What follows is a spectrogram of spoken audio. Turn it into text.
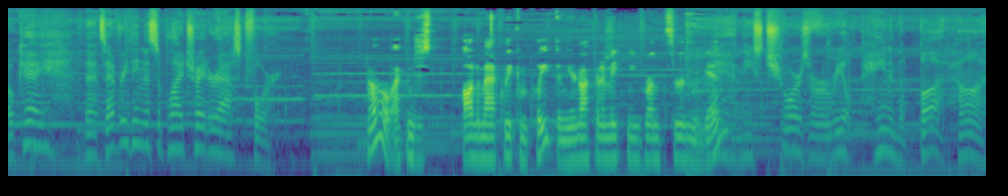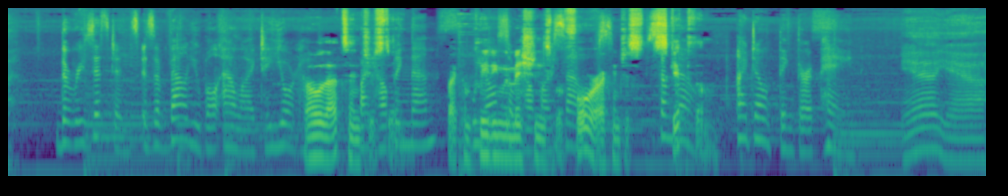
Okay, that's everything the supply trader asked for. Oh, I can just automatically complete them. You're not gonna make me run through them again? Man, these chores are a real pain in the butt, huh? The Resistance is a valuable ally to your help. Oh, that's By interesting. helping them, By completing the missions before, I can just So skip no, them. I don't think they're a pain. Yeah, yeah.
